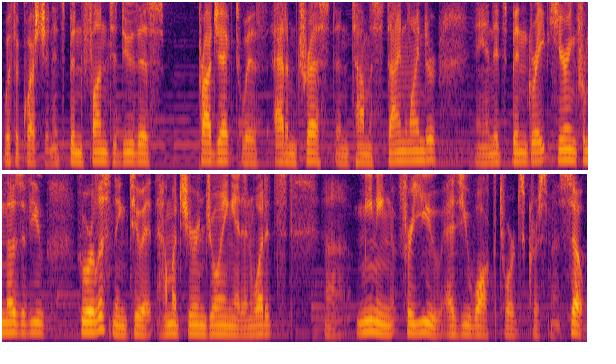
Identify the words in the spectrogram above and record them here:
with a question. It's been fun to do this project with Adam Trest and Thomas Steinwinder, and it's been great hearing from those of you who are listening to it, how much you're enjoying it, and what it's uh, meaning for you as you walk towards Christmas. So,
